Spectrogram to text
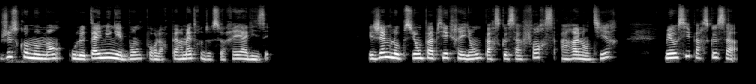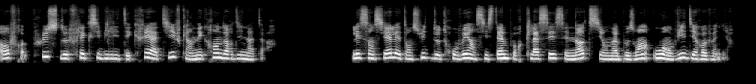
jusqu'au moment où le timing est bon pour leur permettre de se réaliser. Et j'aime l'option papier-crayon parce que ça force à ralentir, mais aussi parce que ça offre plus de flexibilité créative qu'un écran d'ordinateur. L'essentiel est ensuite de trouver un système pour classer ces notes si on a besoin ou envie d'y revenir.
